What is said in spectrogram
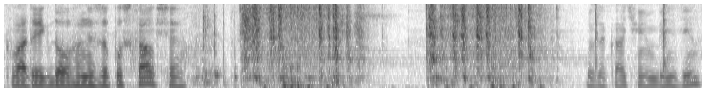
Квадрик довго не запускався. Закачуємо бензин.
